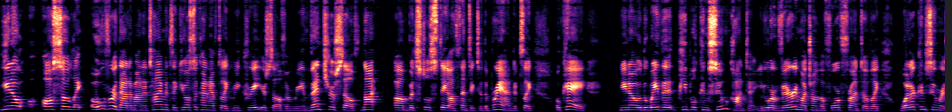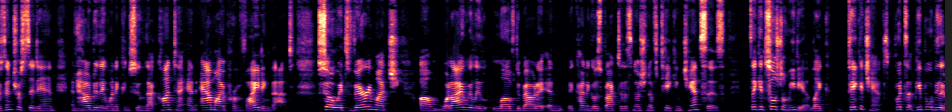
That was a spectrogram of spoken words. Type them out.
you know, also like over that amount of time, it's like you also kind of have to like recreate yourself and reinvent yourself, not, um, but still stay authentic to the brand. It's like, okay, you know, the way that people consume content, you are very much on the forefront of like, what are consumers interested in and how do they want to consume that content? And am I providing that? So it's very much, um, what I really loved about it, and it kind of goes back to this notion of taking chances, it's like it's social media. Like, take a chance. Put people will be like,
